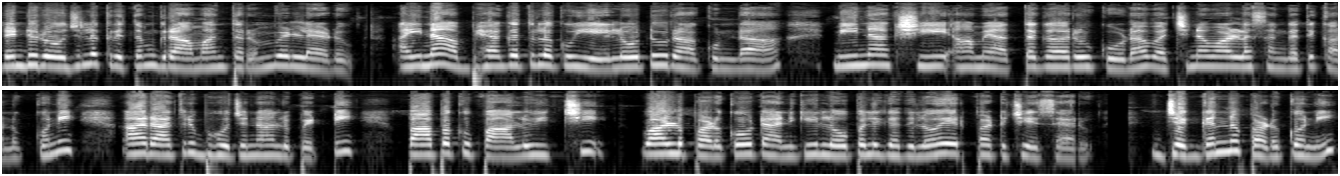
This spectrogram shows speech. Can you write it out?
రెండు రోజుల క్రితం గ్రామాంతరం వెళ్ళాడు. అయినా అభ్యాగతులకు ఏ లోటు రాకుండా మీనాక్షి ఆమె అత్తగారు కూడా వచ్చిన వాళ్ళ సంగతి కనుక్కొని ఆ రాత్రి భోజనాలు పెట్టి పాపకు పాలు ఇచ్చి వాళ్ళు పడుకోవటానికి లోపలి గదిలో ఏర్పాటు చేశారు. జగ్గన్న పడుకొని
